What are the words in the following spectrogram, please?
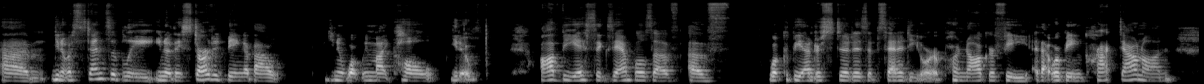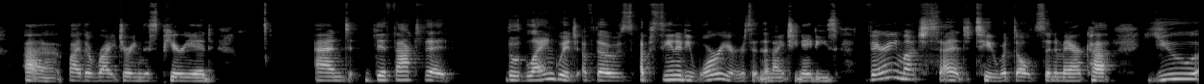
um, you know ostensibly you know they started being about you know what we might call you know obvious examples of of what could be understood as obscenity or pornography that were being cracked down on uh, by the right during this period. And the fact that the language of those obscenity warriors in the 1980s very much said to adults in America, you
